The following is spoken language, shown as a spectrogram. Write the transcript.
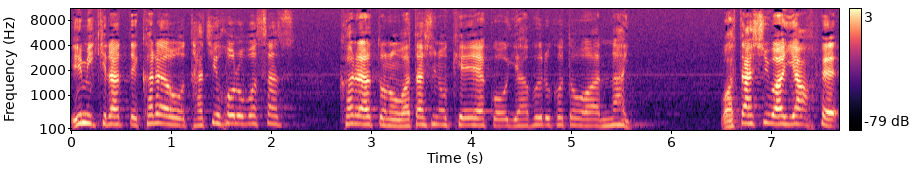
意味嫌って彼らを立ち滅ぼさず彼らとの私の契約を破ることはない。私はヤフェ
